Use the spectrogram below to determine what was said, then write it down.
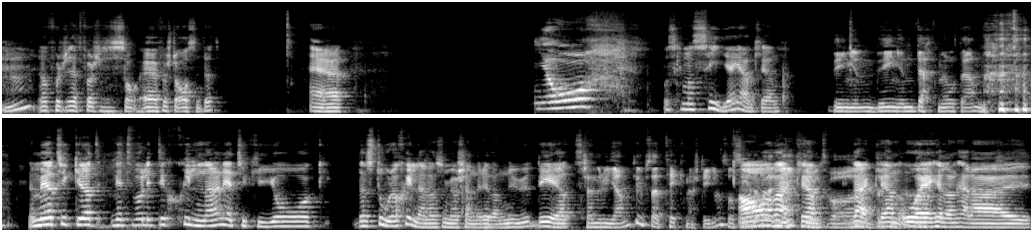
Mm. Jag har först sett första, säsong, eh, första avsnittet. Ja, vad ska man säga egentligen? Det är ingen, det är ingen Death Note än. Nej, men jag tycker att, vet du vad lite skillnaden är tycker jag? Den stora skillnaden som jag känner redan nu, det är att Känner du igen typ såhär tecknarstilen så? Ser Ja, verkligen. vad- Verkligen. Och hela den här... eh,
